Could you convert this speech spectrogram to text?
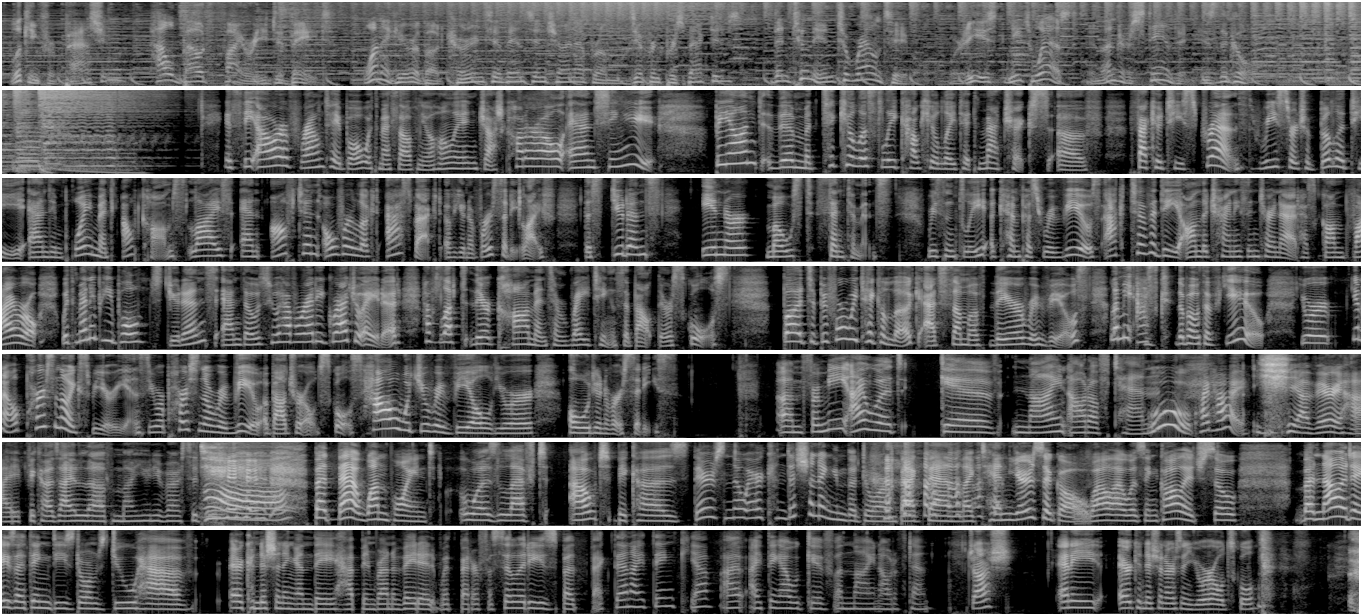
Looking for passion? How about fiery debate? Want to hear about current events in China from different perspectives? Then tune in to Roundtable, where East meets West and understanding is the goal. It's the hour of Roundtable with myself, Niu Honglin, Josh Cotterill, and Xingyu. Beyond the meticulously calculated metrics of faculty strength, researchability, and employment outcomes lies an often overlooked aspect of university life the students' innermost sentiments. Recently, a campus review's activity on the Chinese internet has gone viral, with many people, students, and those who have already graduated, have left their comments and ratings about their schools. But before we take a look at some of their reviews, let me ask the both of you your, you know, personal experience, your personal review about your old schools. How would you reveal your old universities? Um, for me, I would give nine out of ten. Ooh, quite high. Yeah, very high because I love my university. But that one point was left out because there's no air conditioning in the dorm back then, like 10 years ago while I was in college. So, but nowadays, I think these dorms do have air conditioning and they have been renovated with better facilities. But back then, I think, yeah, I, I think I would give a nine out of 10. Josh, any air conditioners in your old school?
